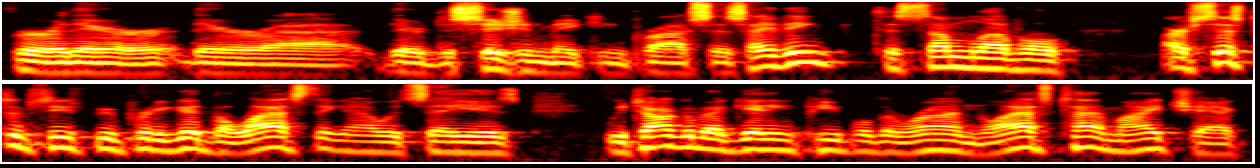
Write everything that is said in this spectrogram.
for their their uh, their decision making process. I think to some level, our system seems to be pretty good. The last thing I would say is we talk about getting people to run. Last time I checked,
